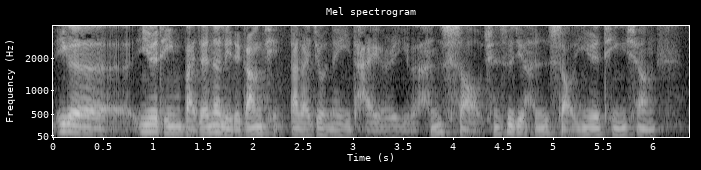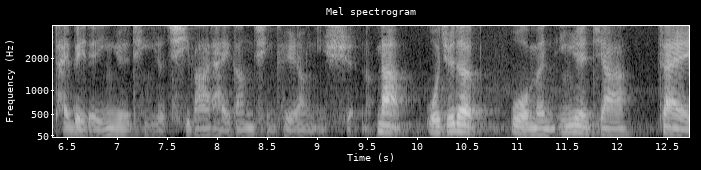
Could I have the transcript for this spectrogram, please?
一个音乐厅摆在那里的钢琴大概就那一台而已了，很少，全世界很少音乐厅像台北的音乐厅有七八台钢琴可以让你选了。那我觉得我们音乐家。在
